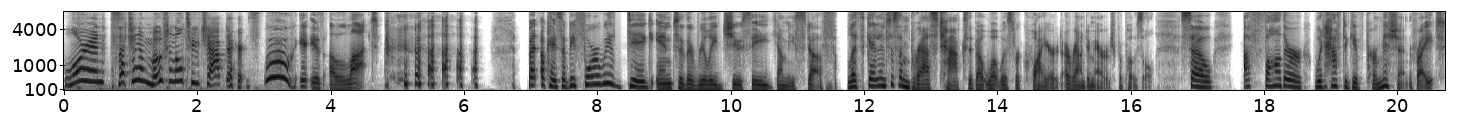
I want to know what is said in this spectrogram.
Lauren, such an emotional two chapters. Woo, it is a lot. But okay, so before we dig into the really juicy, yummy stuff, let's get into some brass tacks about what was required around a marriage proposal. So, a father would have to give permission, right?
